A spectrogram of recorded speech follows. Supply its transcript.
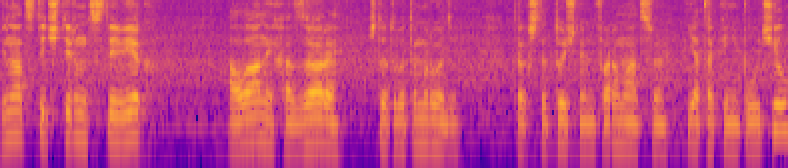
12-14 век, Аланы, Хазары, что-то в этом роде. Так что точную информацию я так и не получил.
